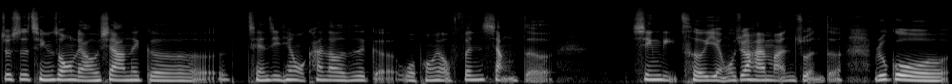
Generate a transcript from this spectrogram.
就是轻松聊一下那个前几天我看到的这个我朋友分享的心理测验，我觉得还蛮准的。如果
